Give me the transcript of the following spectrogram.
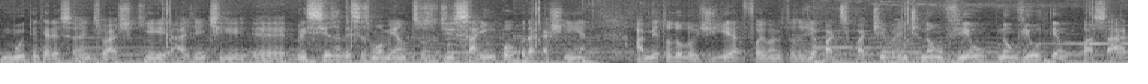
muito interessante, eu acho que a gente é, precisa desses momentos de sair um pouco da caixinha, a metodologia foi uma metodologia participativa, a gente não viu, não viu o tempo passar.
